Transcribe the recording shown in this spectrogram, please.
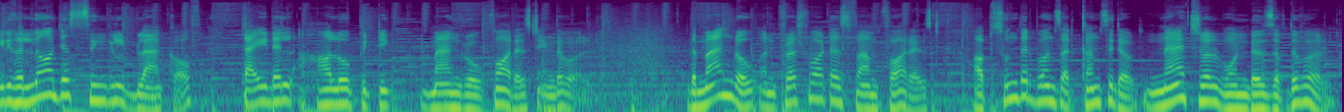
It is the largest single block of tidal halophytic mangrove forest in the world. The mangrove and freshwater swamp forest of Sundarbans are considered natural wonders of the world,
